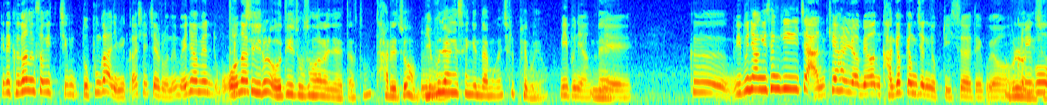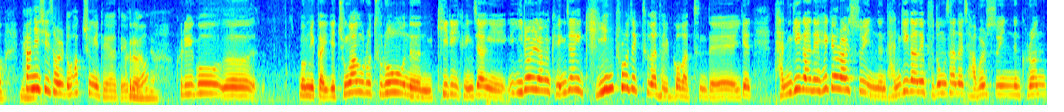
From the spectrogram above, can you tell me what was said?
근데 그 가능성이 지금 높은 거 아닙니까? 실제로는. 왜냐하면 워낙. 택지를 어디에 조성하느냐에 따라서 좀 다르죠. 음. 미분양이 생긴다면 그건 실패고요. 미분양. 네. 예. 그 미분양이 생기지 않게 하려면 가격 경쟁력도 있어야 되고요. 물론이죠. 그리고 네. 편의 시설도 확충이 돼야 되고요. 그럼요. 그리고 그 뭡니까 이게 중앙으로 들어오는 길이 굉장히 이러려면 굉장히 긴 프로젝트가 될 것 같은데 이게 단기간에 해결할 수 있는 단기간에 부동산을 잡을 수 있는 그런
